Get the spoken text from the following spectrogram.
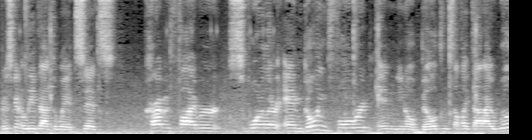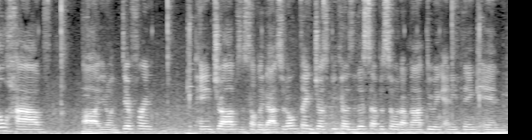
we're just gonna leave that the way it sits. Carbon fiber, spoiler, and going forward in you know builds and stuff like that, I will have uh, you know different paint jobs and stuff like that. So don't think just because this episode I'm not doing anything in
